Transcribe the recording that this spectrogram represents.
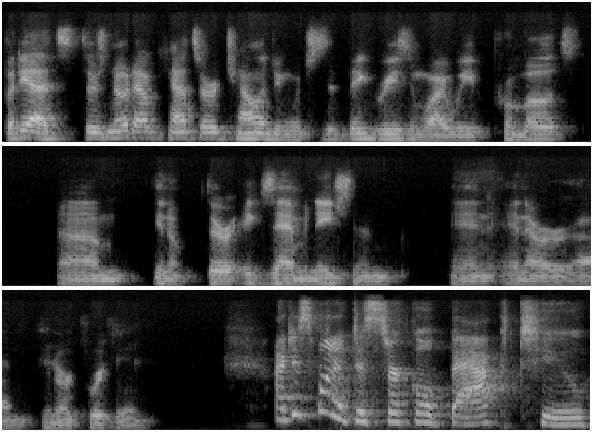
But yeah, it's there's no doubt cats are challenging, which is a big reason why we promote, um, you know, their examination in in our um, in our curriculum. I just wanted to circle back to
